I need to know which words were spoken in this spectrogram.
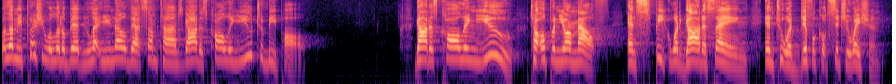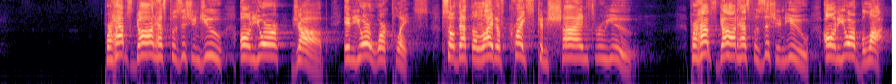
But let me push you a little bit and let you know that sometimes God is calling you to be Paul. God is calling you to open your mouth and speak what God is saying into a difficult situation. Perhaps God has positioned you on your job, in your workplace, so that the light of Christ can shine through you. Perhaps God has positioned you on your block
